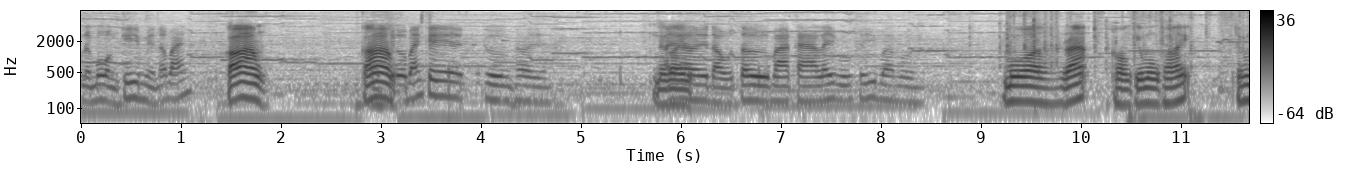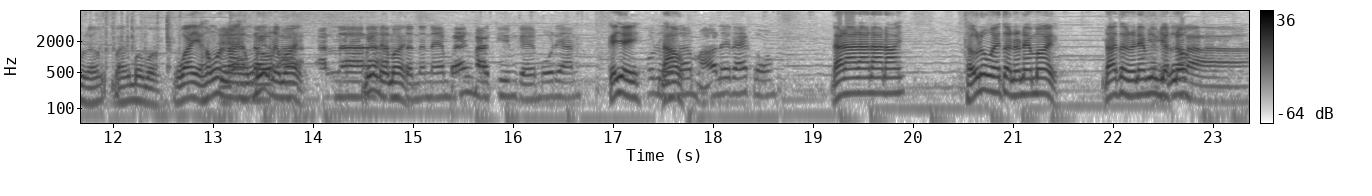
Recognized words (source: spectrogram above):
Này mua bằng kim thì nó bán. Có không? Có Mình không? chưa bán cái gương thôi được rồi ơi đầu tư 3k lấy vũ khí 30 mua rác hòn kim môn phái. Chúng lớn bán bơm mà qua giờ không online không đâu- biết em ơi anh anh, Biết anh, nè em ơi. tình anh em bán ba kim kìa mua đi anh. Cái gì? Đâu? đó mở lấy rác luôn. Đây đây đây đây đây thử luôn ngay tình anh em ơi. Đây tình anh em giao dịch luôn. là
